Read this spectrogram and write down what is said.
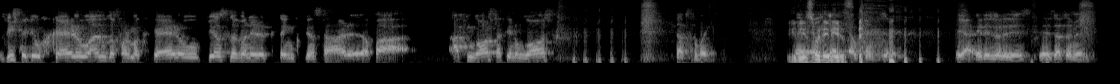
visto aquilo que quero, ando da forma que quero, penso da maneira que tenho que pensar. Opá, há quem gosta, há quem não gosta. Está tudo bem. It is what it is. É, yeah, it is what it is. Exatamente.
